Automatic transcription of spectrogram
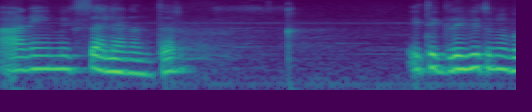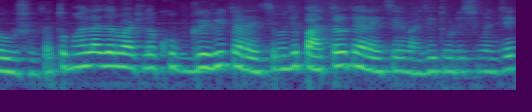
आणि मिक्स झाल्यानंतर इथे ग्रेव्ही तुम्ही बघू शकता. तुम्हाला जर वाटलं खूप ग्रेव्ही करायची म्हणजे पातळ करायची आहे भाजी थोडीशी म्हणजे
